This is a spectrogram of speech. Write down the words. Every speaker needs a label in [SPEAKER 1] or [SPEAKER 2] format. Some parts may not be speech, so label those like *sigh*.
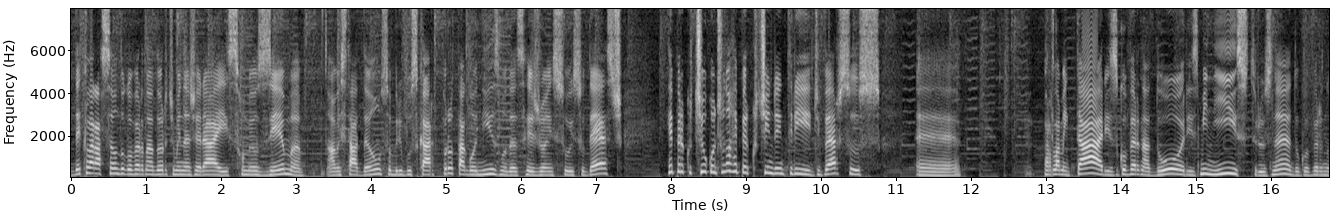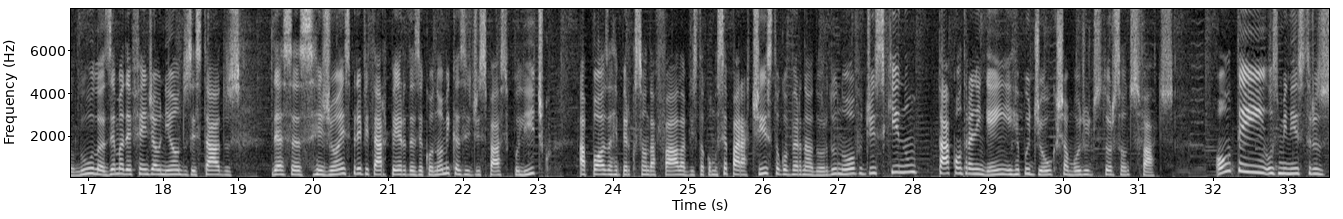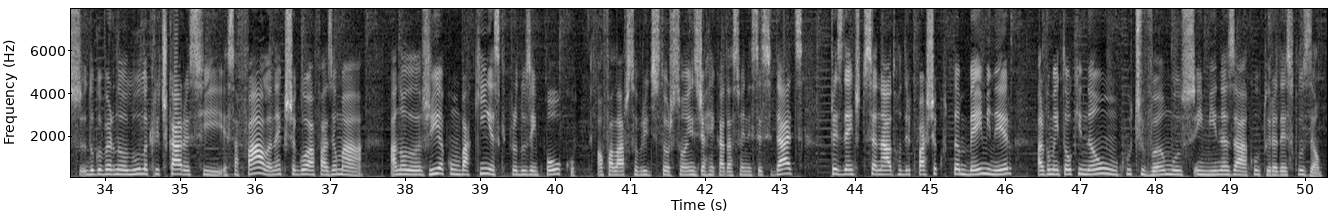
[SPEAKER 1] declaração do governador de Minas Gerais, Romeu Zema, ao Estadão sobre buscar protagonismo das regiões Sul e Sudeste, repercutiu, continua repercutindo entre diversos é, parlamentares, governadores, ministros né, do governo Lula. Zema defende a união dos estados dessas regiões para evitar perdas econômicas e de espaço político. Após a repercussão da fala, vista como separatista, o governador do Novo disse que não está contra ninguém e repudiou o que chamou de distorção dos fatos. Ontem, os ministros do governo Lula criticaram esse, essa fala, né, que chegou a fazer uma analogia com vaquinhas que produzem pouco, ao falar sobre distorções de arrecadação e necessidades. O presidente do Senado, Rodrigo Pacheco, também mineiro, argumentou que não cultivamos em Minas a cultura da exclusão.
